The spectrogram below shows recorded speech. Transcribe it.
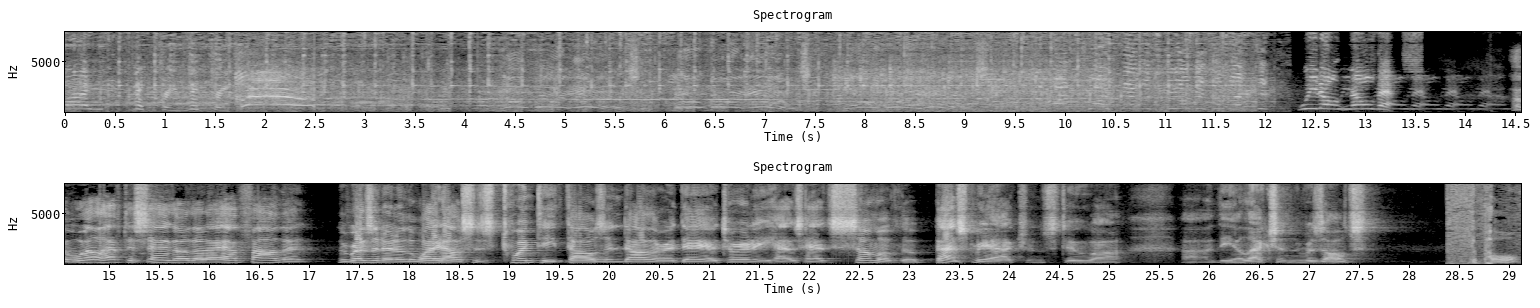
Biden. victory, victory. No more years. No more years. No more years. The Biden crushed Emma Steele this election. We don't know that. I will have to say, though, that I have found that the resident of the White House's $20,000 a day attorney has had some of the best reactions to uh, uh, the election results. The poll?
